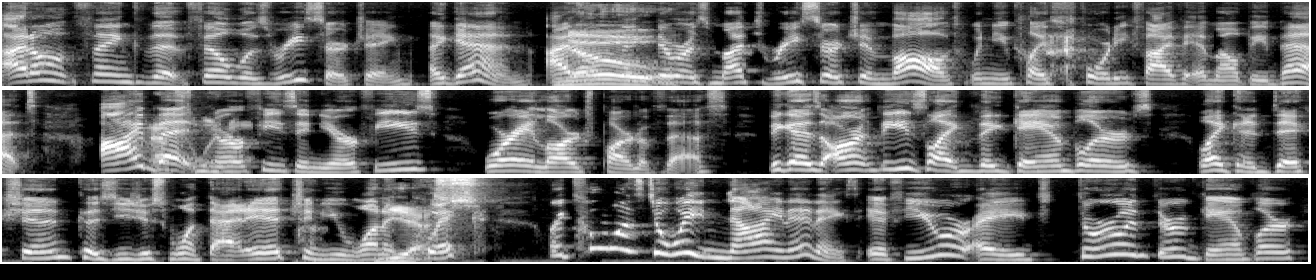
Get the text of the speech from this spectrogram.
I don't think that Phil was researching. Again, I no. don't think there was much research involved when you placed 45 MLB bets. I bet NRFIs and YRFIs were a large part of this because aren't these like the gambler's like addiction because you just want that itch and you want it yes. quick? Like, who wants to wait nine innings? If you are a through and through gambler,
